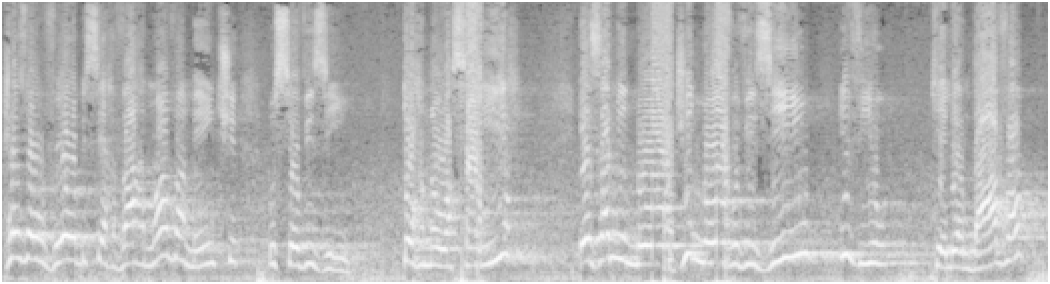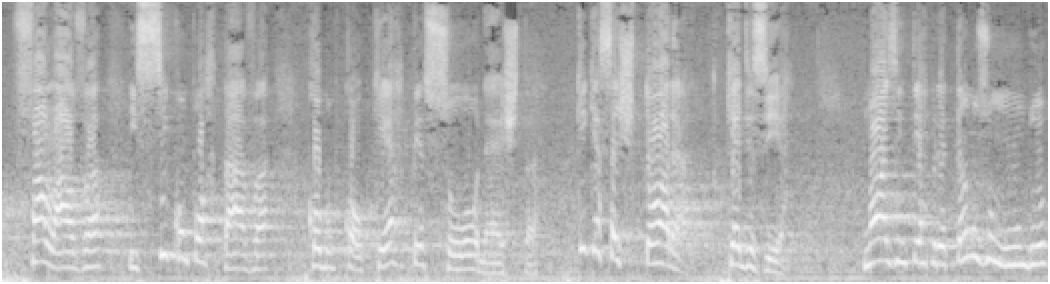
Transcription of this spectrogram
resolveu observar novamente o seu vizinho. Tornou a sair, examinou de novo o vizinho e viu que ele andava, falava e se comportava como qualquer pessoa honesta. O que, que essa história quer dizer? Nós interpretamos o mundo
